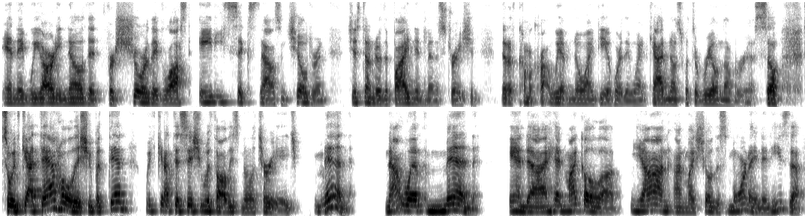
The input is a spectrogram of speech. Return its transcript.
and they, we already know that for sure they've lost 86,000 children just under the Biden administration that have come across. We have no idea where they went. God knows what the real number is. So, so we've got that whole issue, but then we've got this issue with all these military age men, not women, men. And uh, I had Michael uh, Yon on my show this morning, and he's the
